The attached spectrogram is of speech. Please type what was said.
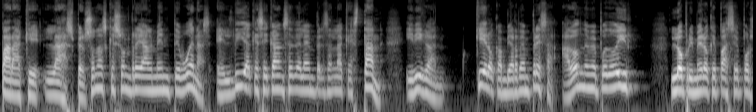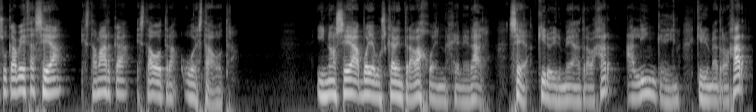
para que las personas que son realmente buenas el día que se canse de la empresa en la que están y digan quiero cambiar de empresa, ¿a dónde me puedo ir? Lo primero que pase por su cabeza sea esta marca, esta otra o esta otra. Y no sea voy a buscar en trabajo en general. Sea quiero irme a trabajar a LinkedIn, quiero irme a trabajar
